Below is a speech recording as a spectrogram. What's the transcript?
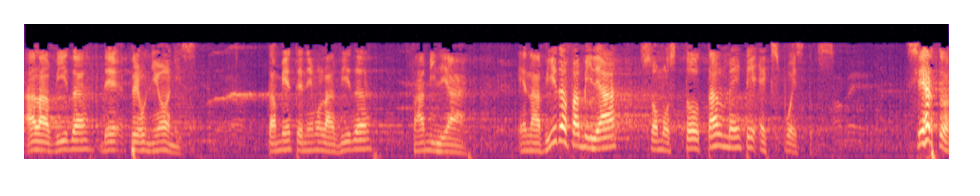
a la vida de reuniones, también tenemos la vida familiar. En la vida familiar somos totalmente expuestos. ¿Cierto?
